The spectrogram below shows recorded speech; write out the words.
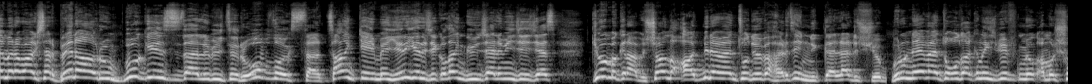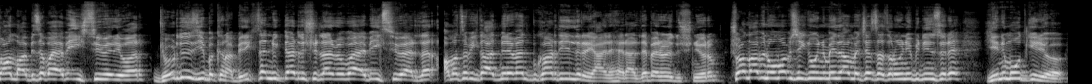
Hepinize merhaba arkadaşlar ben Harun. Bugün sizlerle birlikte Roblox'ta Tank Game'e yeni gelecek olan güncelleme inceleyeceğiz. Görün bakın abi şu anda admin event oluyor ve haritaya nükleerler düşüyor. Bunun ne event olduğu hakkında hiçbir fikrim yok ama şu anda bize bayağı bir XP veriyorlar. Gördüğünüz gibi bakın abi bir iki tane nükleer düşürdüler ve bayağı bir XP verdiler. Ama tabii ki de admin event bu kadar değildir yani herhalde ben öyle düşünüyorum. Şu anda abi normal bir şekilde oynamaya devam edeceğiz. Zaten oyunu bildiğiniz üzere yeni mod geliyor.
